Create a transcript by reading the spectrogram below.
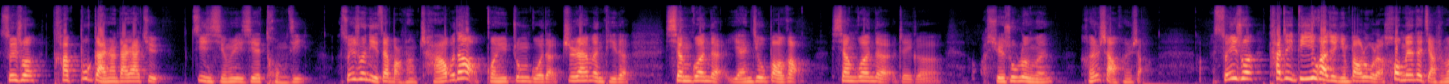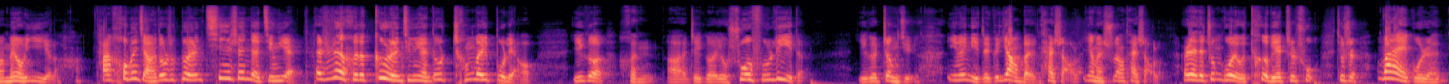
所以说他不敢让大家去进行一些统计，所以说你在网上查不到关于中国的治安问题的相关的研究报告，相关的这个。学术论文很少很少，所以说他这第一话就已经暴露了，后面再讲什么没有意义了哈。他后面讲的都是个人亲身的经验，但是任何的个人经验都成为不了一个很啊这个有说服力的一个证据，因为你这个样本太少了，样本数量太少了，而且在中国有特别之处，就是外国人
